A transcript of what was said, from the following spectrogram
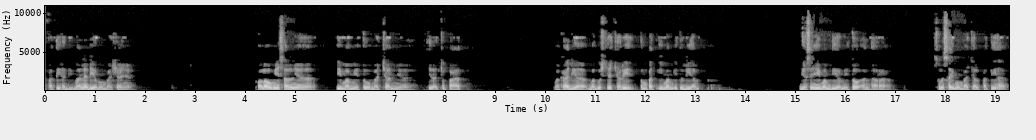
al-fatihah, di mana dia membacanya? Kalau misalnya imam itu bacanya tidak cepat, maka dia bagusnya cari tempat imam itu diam. Biasanya imam diam itu antara selesai membaca Al-Fatihah,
